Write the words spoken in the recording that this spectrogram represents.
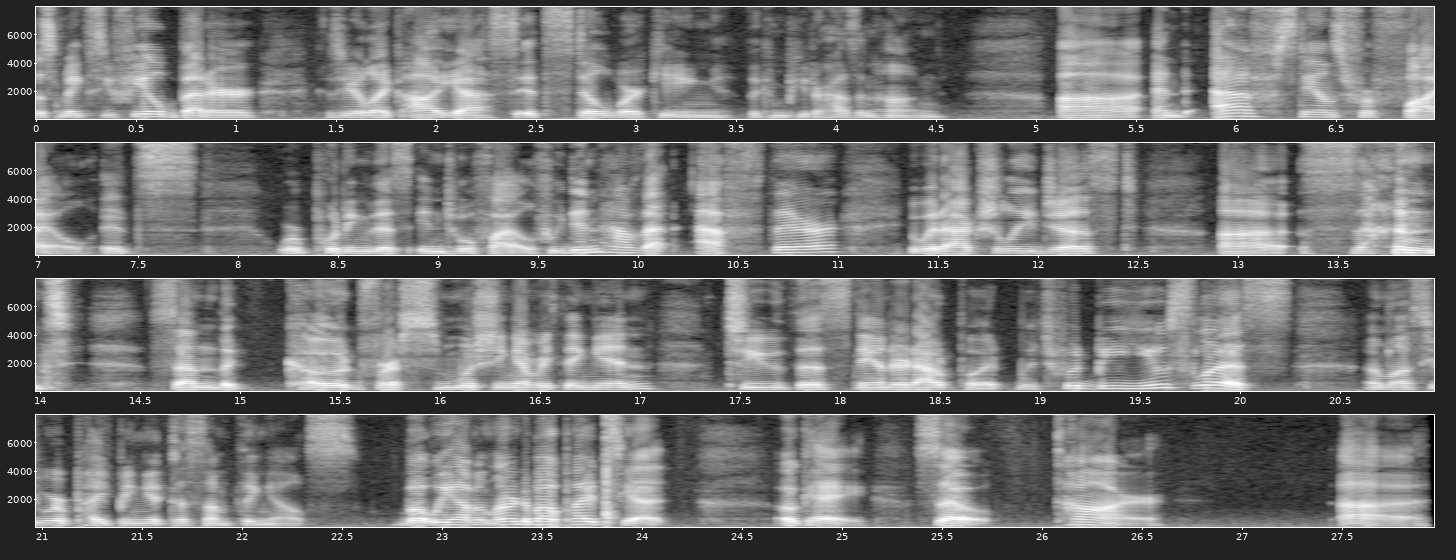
just makes you feel better because you're like, ah, yes, it's still working. The computer hasn't hung. Uh, and F stands for file. It's we're putting this into a file. If we didn't have that F there, it would actually just uh, send send the code for smushing everything in to the standard output, which would be useless unless you were piping it to something else. But we haven't learned about pipes yet. Okay, so tar uh,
